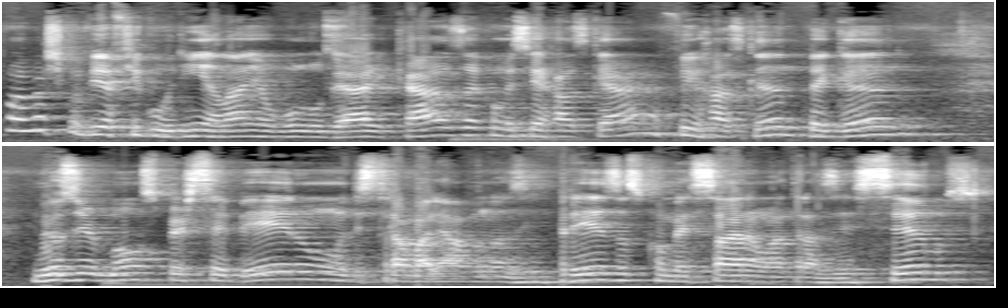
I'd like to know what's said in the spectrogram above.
Eu acho que eu vi a figurinha lá em algum lugar em casa, comecei a rasgar, fui rasgando, pegando. Meus irmãos perceberam, eles trabalhavam nas empresas, começaram a trazer selos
